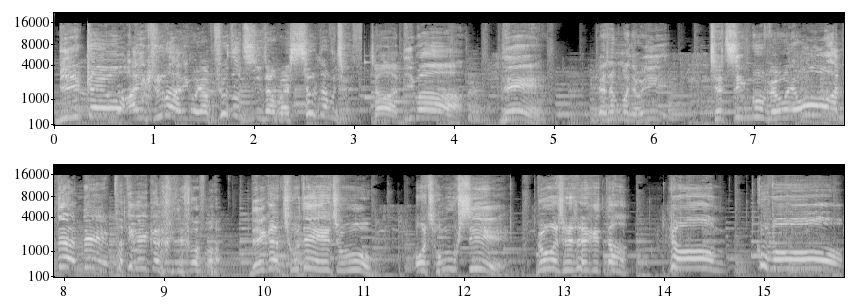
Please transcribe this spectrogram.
밀까요? 아니 그런 건 아니고. 야 표도 진짜 잠깐만 시청자분 자 니마. 네야 잠깐만요. 이 제 친구 명원이 어 안돼 안돼. 파티 가니까 잠깐만 내가 초대해 줘어 정욱 씨 명원 잘 살겠다 형 고마워.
